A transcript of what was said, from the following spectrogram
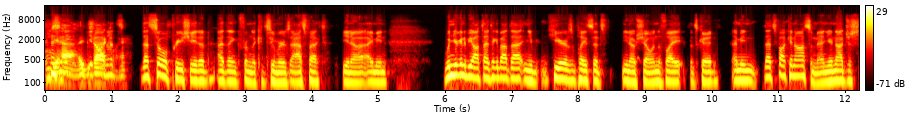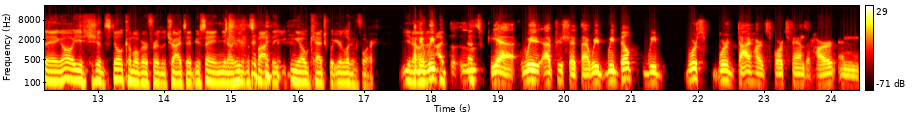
Well, see, Yeah, you know, exactly. that's, that's so appreciated, I think, from the consumer's aspect. You know, I mean, when you're going to be authentic about that and you here's a place that's, you know, showing the fight that's good. I mean, that's fucking awesome, man. You're not just saying, oh, you should still come over for the tri tip. You're saying, you know, here's the spot that you can go catch what you're looking for. You know, I mean, we, yeah, we, I appreciate that. We, we built, we, we're, we're diehard sports fans at heart. And,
